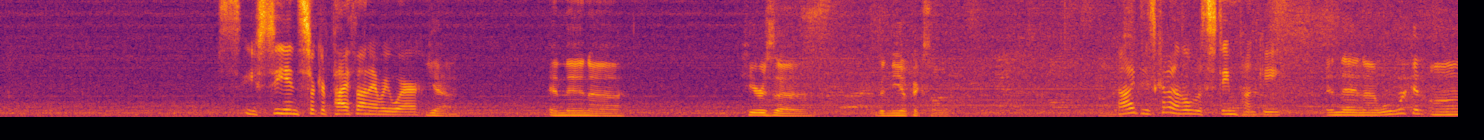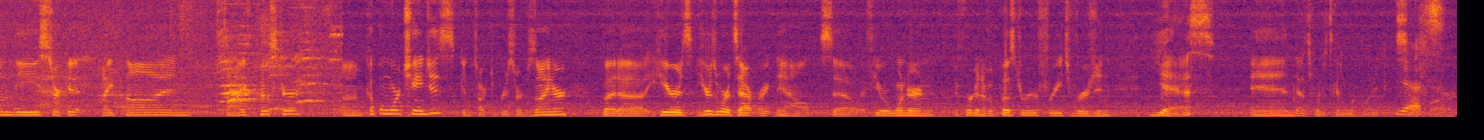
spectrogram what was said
You see in Circuit Python everywhere. yeah, and then uh, here's uh, the NeoPixel. I like these, kind of a little bit steampunky. And then uh, we're working on the Circuit Python 5 poster. A um, couple more changes. Going to talk to Bruce, our designer. But uh, here's here's where it's at right now. So if you're wondering if we're going to have a poster for each version, yes. And that's what it's going to look like Yes. so far.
